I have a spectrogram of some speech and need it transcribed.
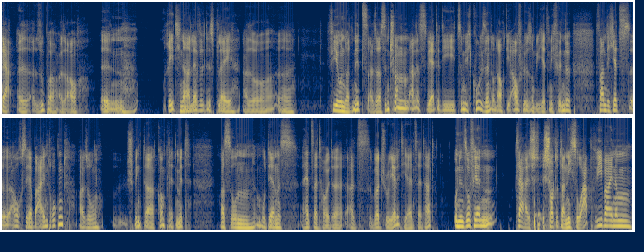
Ja, äh, super. Also auch äh, Retina-Level-Display, also äh, 400 Nits. Also das sind schon alles Werte, die ziemlich cool sind und auch die Auflösung, die ich jetzt nicht finde, fand ich jetzt äh, auch sehr beeindruckend. Also schwingt da komplett mit, was so ein modernes Headset heute als Virtual Reality Headset hat. Und insofern, klar, es schottet da nicht so ab wie bei einem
